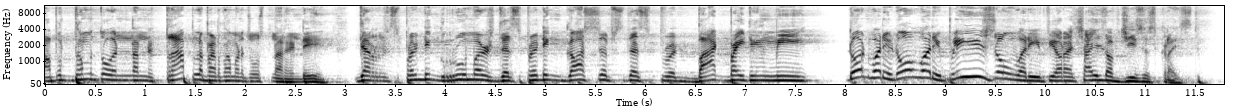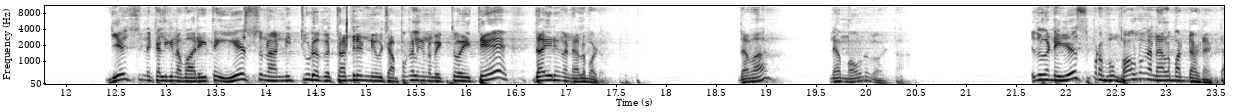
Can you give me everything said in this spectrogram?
అబద్ధంతో నన్ను ట్రాప్లో పెడదామని చూస్తున్నారండి. They are spreading rumours they spreading gossips they spread backbiting me don't worry don't worry please don't worry if your a child of Jesus Christ యేసుని కలిగిన వారైతే యేసు నా నిత్యుడు ఒక తండ్రిని నీవు చెప్పగలిగిన వ్యక్తి అయితే ధైర్యంగా నిలబడు. దేవా నేను మౌనంగా ఉంటా. ఎందుకంటే యేసు ప్రభు మౌనంగా నిలబడ్డాడంట.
